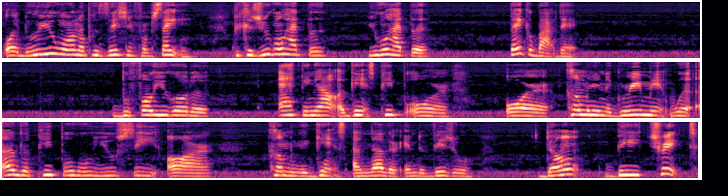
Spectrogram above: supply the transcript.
or do you want a position from Satan? Because you're gonna have to you're gonna have to think about that before you go to acting out against people or or coming in agreement with other people who you see are coming against another individual. Don't be tricked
